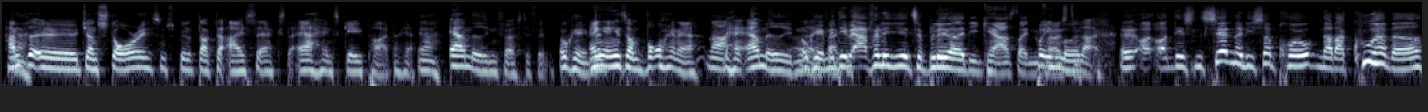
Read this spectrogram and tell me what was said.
Ham, Ja. der, øh, John Story, som spiller Dr. Isaacs, der er hans gay partner her, Ja. er med i den første film. Okay, Jeg har ingen om, hvor han er, Nej. men han er med i den. Okay, men det er i hvert fald ikke etableret, at de er kærester i den På første. måde, nej. Øh, og, og det er sådan, selv når de så prøver, når der kunne have været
